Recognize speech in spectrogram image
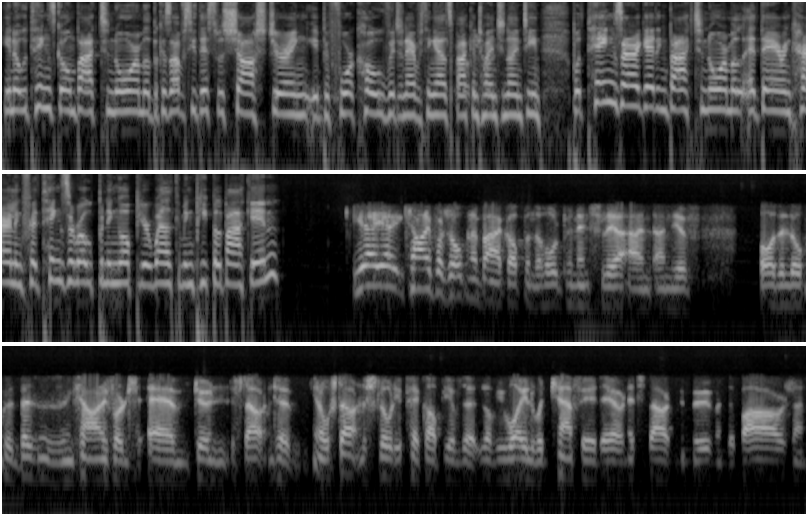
you know things going back to normal, because obviously this was shot during before COVID and everything else back in 2019. But things are getting back to normal uh, there in Carlingford. Things are opening up. You're welcoming people back in. Yeah, yeah. Carlingford's opening back up in the whole peninsula, and and you've all the local businesses in Carlingford um, doing starting to you know starting to slowly pick up. You have the lovely Wildwood Cafe there, and it's starting to move, and the bars, and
